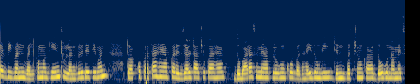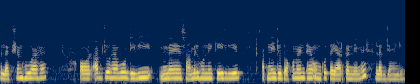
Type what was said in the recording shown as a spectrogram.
everyone welcome again to learn with एतिवन तो आपको पता है, आपका रिज़ल्ट आ चुका है। दोबारा से मैं आप लोगों को बधाई दूँगी, जिन बच्चों का दो गुना में सिलेक्शन हुआ है। और अब जो है वो डीवी में शामिल होने के लिए अपने जो डॉक्यूमेंट हैं, उनको तैयार करने में लग जाएँगे।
